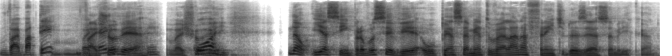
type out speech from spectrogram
vai bater. Vai, vai chover, é. vai chover. Corre. Não, e assim, para você ver, o pensamento vai lá na frente do exército americano.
